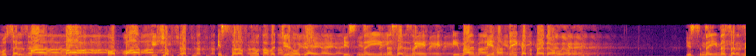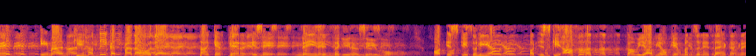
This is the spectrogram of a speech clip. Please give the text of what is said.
مسلمان ماں اور باپ کی شفقت اس طرف متوجہ ہو جائے کہ اس نئی نسل میں ایمان کی حقیقت پیدا ہو جائے۔ اس نئی نسل میں ایمان کی حقیقت پیدا ہو جائے تاکہ پھر اسے نئی زندگی نصیب ہو۔ اور اس کی دنیا اور اس کی آخرت کامیابیوں کے منزلیں طے کرنے،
